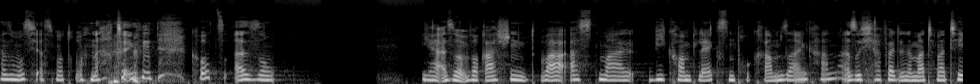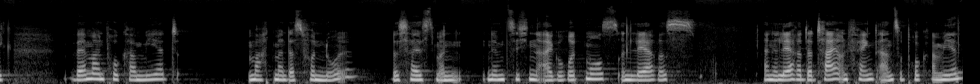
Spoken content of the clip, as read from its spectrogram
Also muss ich erstmal drüber nachdenken. Kurz, also ja, also überraschend war erstmal, wie komplex ein Programm sein kann. Also ich habe halt in der Mathematik, wenn man programmiert, macht man das von null. Das heißt, man nimmt sich einen Algorithmus, ein leeres, eine leere Datei und fängt an zu programmieren.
